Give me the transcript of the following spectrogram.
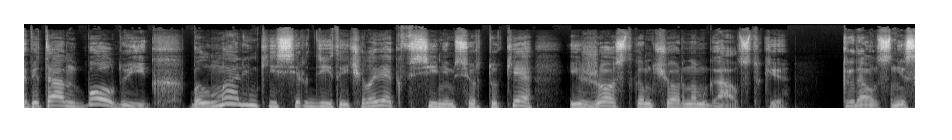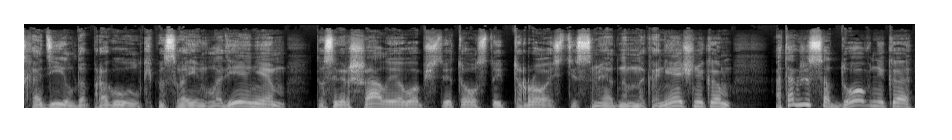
Капитан Болдуик был маленький сердитый человек в синем сюртуке и жестком черном галстуке. Когда он снисходил до прогулки по своим владениям, то совершал ее в обществе толстой трости с медным наконечником, а также садовника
